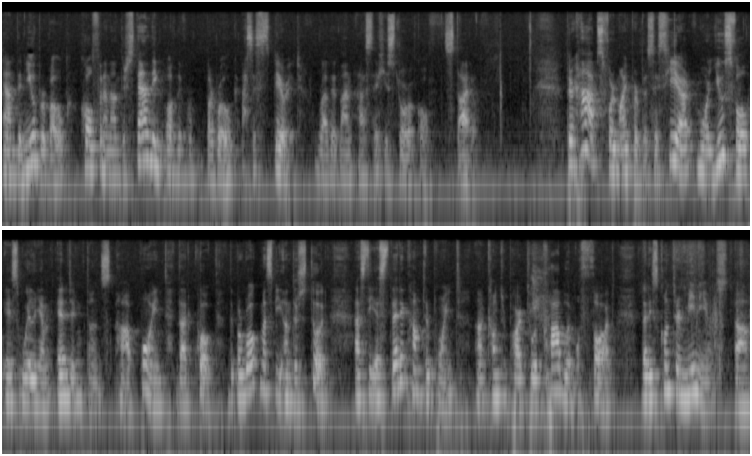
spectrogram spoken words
and the New Baroque, called for an understanding of the Baroque as a spirit rather than as a historical style. Perhaps, for my purposes here, more useful is William Egginton's uh, point that, quote, the Baroque must be understood as the aesthetic counterpoint, uh, counterpart to a problem of thought that is conterminous uh,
